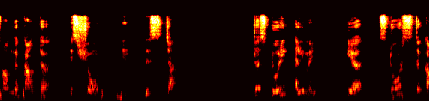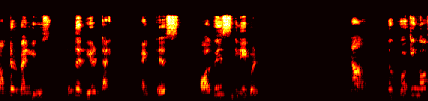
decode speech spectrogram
from the counter is shown in this chart. The storing element here stores the counter values in the real time and is always enabled. Now, the working of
